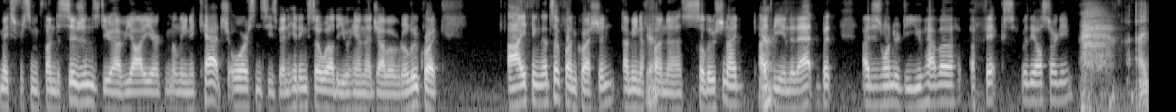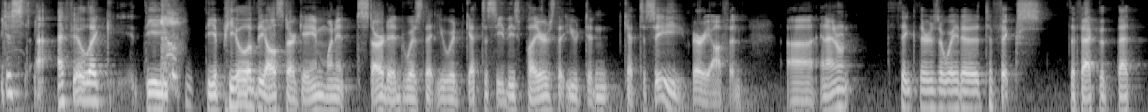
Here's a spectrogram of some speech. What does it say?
Makes for some fun decisions. Do you have Yadi or Molina catch, or since he's been hitting so well, do you hand that job over to Lucroy? I think that's a fun question. I mean, a Yeah. fun uh, solution. I'd Yeah. I'd be into that. But I just wonder, do you have a, a fix for the All Star game? I just I- feel like the the appeal of the All Star Game when it started was that you would get to see these players that you didn't get to see very often, uh, and I don't think there's a way to to fix the fact that that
